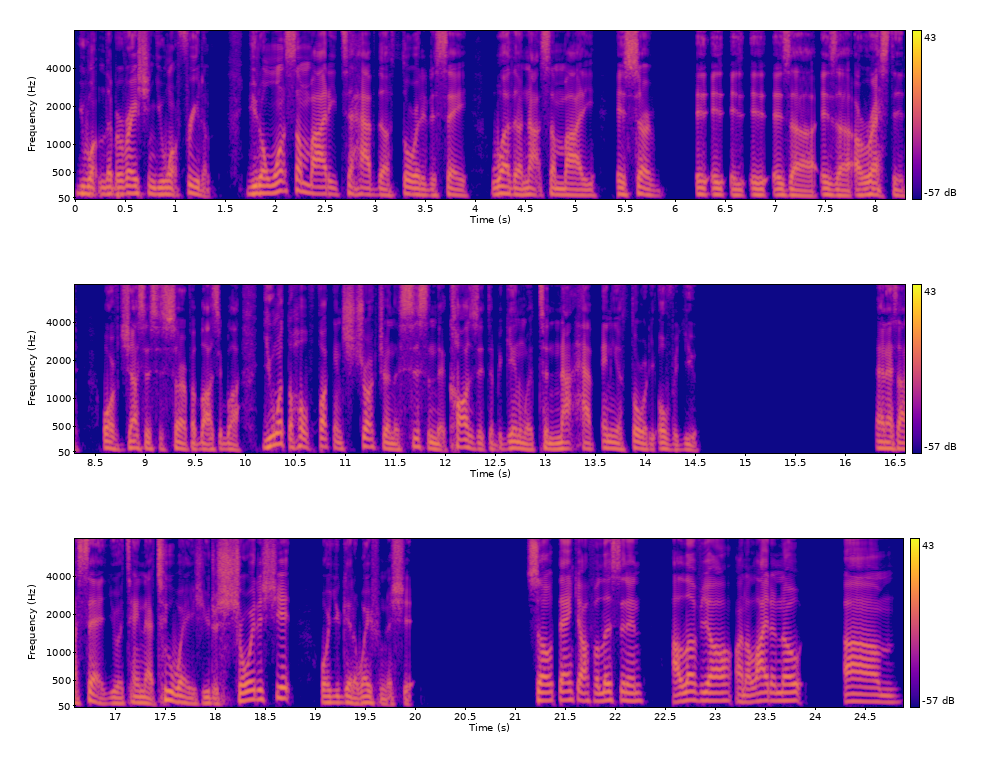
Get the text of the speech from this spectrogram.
You want liberation. You want freedom. You don't want somebody to have the authority to say whether or not somebody is served is is, is uh is uh, arrested or if justice is served blah blah blah. You want the whole fucking structure and the system that causes it to begin with to not have any authority over you. And as I said, you attain that two ways: you destroy the shit or you get away from the shit. So thank y'all for listening. I love y'all. On a lighter note, um,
